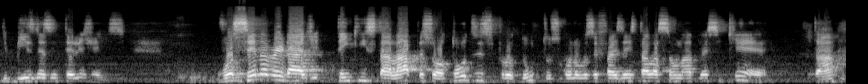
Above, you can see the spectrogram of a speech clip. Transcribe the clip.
de Business Intelligence. Você, na verdade, tem que instalar, pessoal, todos esses produtos quando você faz a instalação lá do SQL. Tá?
